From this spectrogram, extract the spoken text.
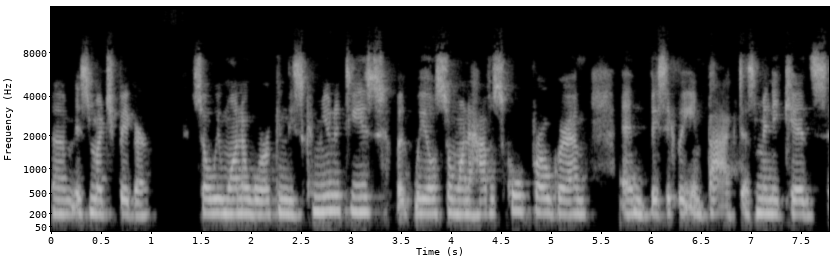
um, is much bigger so we want to work in these communities, but we also want to have a school program and basically impact as many kids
